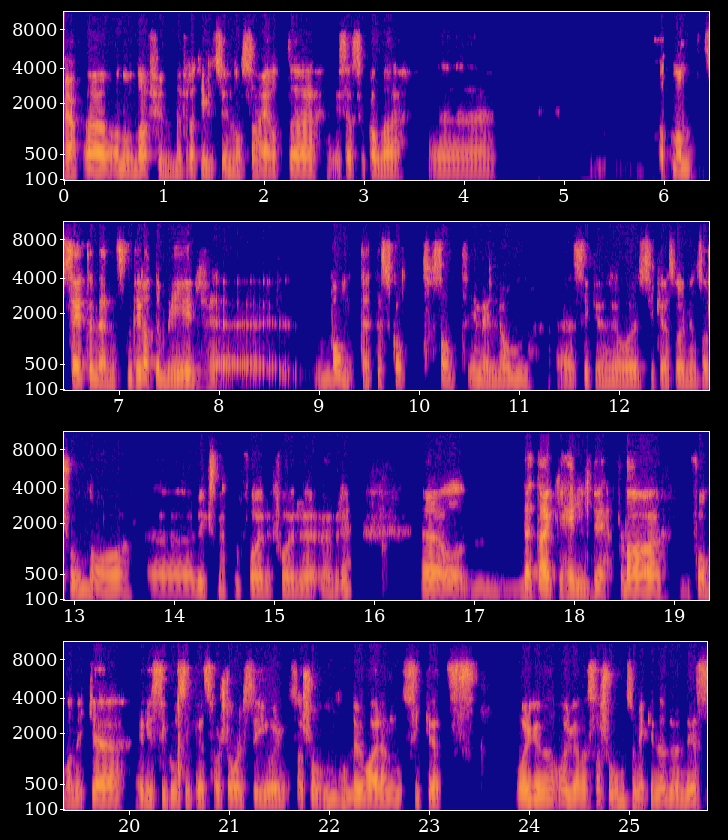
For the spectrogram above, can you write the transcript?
Ja. Uh, og noen av funnene fra tilsyn også er at uh, hvis jeg skal kalle uh, at man ser tendensen til at det blir vanntette skott sant, mellom Eh, sikkerhetsorganisasjon og virksomheten for, for øvrig. Og dette er ikke heldig, for da får man ikke risiko- og sikkerhetsforståelse i organisasjonen. Du har en sikkerhetsorganisasjon som ikke nødvendigvis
